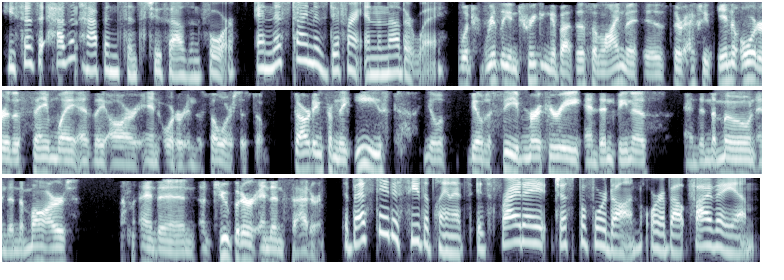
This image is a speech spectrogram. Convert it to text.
He says it hasn't happened since 2004, and this time is different in another way. What's really intriguing about this alignment is they're actually in order the same way as they are in order in the solar system. Starting from the east, you'll be able to see Mercury and then Venus and then the moon and then the Mars and then uh, Jupiter and then Saturn. The best day to see the planets is Friday just before dawn or about 5 a.m.,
